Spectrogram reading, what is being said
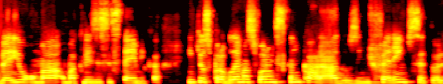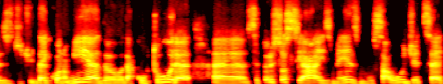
veio uma, uma crise sistêmica, em que os problemas foram escancarados em diferentes setores de, da economia, do, da cultura, é, setores sociais mesmo, saúde, etc.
